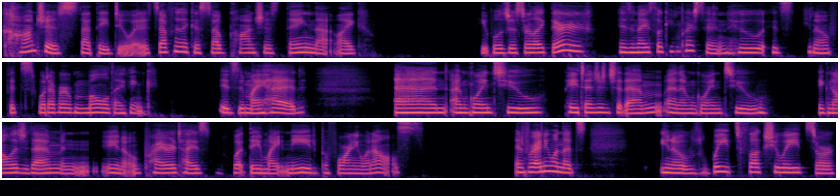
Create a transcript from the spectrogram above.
conscious that they do it. It's definitely like a subconscious thing that like people just are like, there is a nice looking person who is, you know, fits whatever mold I think is in my head. And I'm going to pay attention to them and I'm going to acknowledge them and you know prioritize what they might need before anyone else and for anyone that's you know weight fluctuates or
